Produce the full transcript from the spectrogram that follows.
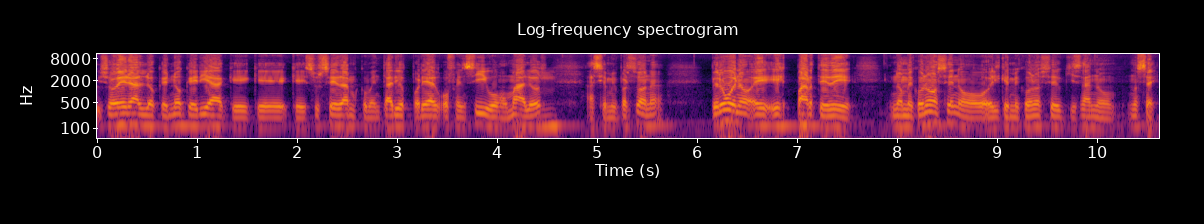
yo era lo que no quería que, sucedan, comentarios por ahí ofensivos o malos hacia mi persona, pero bueno, eh, es parte de, no me conocen o el que me conoce quizás no, no sé.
